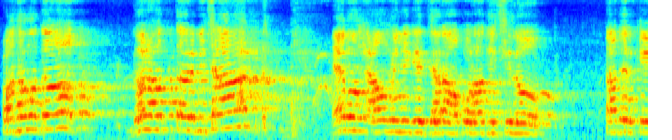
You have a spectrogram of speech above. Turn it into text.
প্রথমত, গণহত্যার বিচার এবং আওয়ামী লীগের যারা অপরাধী ছিল, তাদেরকে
